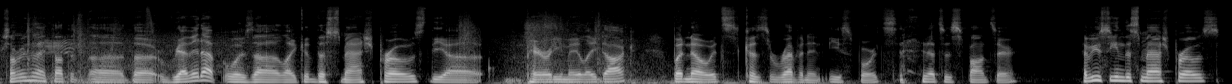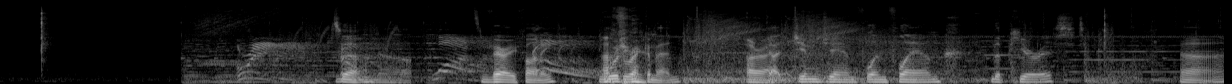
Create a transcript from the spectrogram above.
For some reason, I thought that uh, the Rev It Up was uh, like the Smash Pros, the uh, parody melee doc. But no, it's because Revenant Esports. That's his sponsor. Have you seen the Smash Pros? It's, uh, it's very funny. Would recommend. All right. Got Jim Jam Flim Flam, the purist. Uh,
